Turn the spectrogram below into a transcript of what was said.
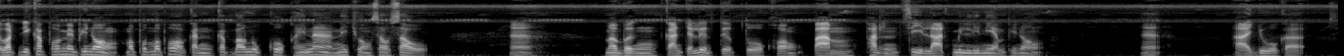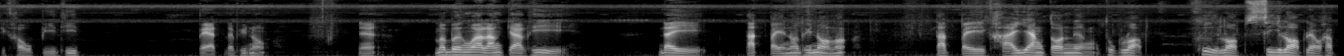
สวัสดีครับพ่อแม่พี่น้องมาพบมาพ่อกันกับเบ้านุกโคกให้หน้าในช่วงเศร้าๆอ่ามาเบิงการจเจริญเติบโตของปาล์มพันธุ์ซีลาดมิลลิเนียมพี่น้องนะอายุก็สิเขาปีที่แปดแล้วพี่น้องเนี่ยมาเบิงว่าหลังจากที่ได้ตัดไปเนาะพี่น้องเนาะตัดไปขายยางต่อเนื่องทุกรอบคือรอบสี่รอบแล้วครับ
